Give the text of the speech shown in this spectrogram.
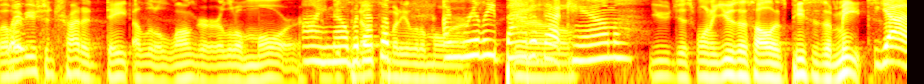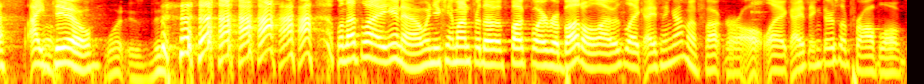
Well, was. maybe you should try to date a little longer or a little more. I know, get to but that's somebody a, little more. I'm really bad you at that. Cam. You just want to use us all as pieces of meat. Yes, I Oh. do. What is this? Well, that's why you know when you came on for the fuckboy rebuttal, I was like, I think I'm a fuck girl. Like, I think there's a problem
